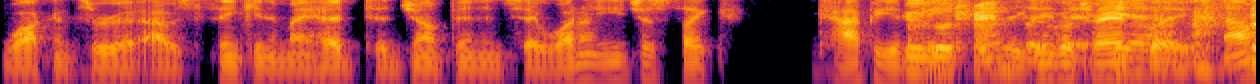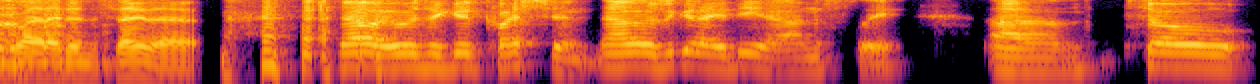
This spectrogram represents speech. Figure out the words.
walking through it, I was thinking in my head to jump in and say, why don't you just like copy and Google paste it Translate Google it, yeah. Translate? Now I'm glad I didn't say that. no, it was a good question. No, it was a good idea, honestly. Um, so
